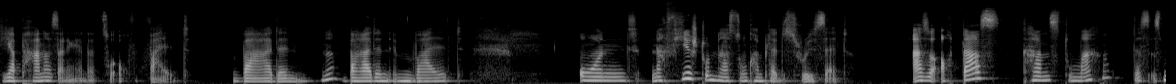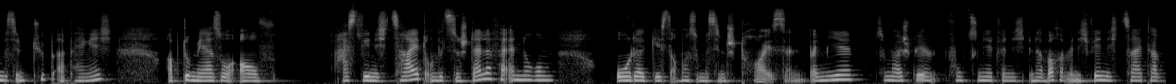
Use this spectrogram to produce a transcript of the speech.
Die Japaner sagen ja dazu auch Wald, baden, ne? baden im Wald. Und nach vier Stunden hast du ein komplettes Reset. Also auch das kannst du machen. Das ist ein bisschen typabhängig, ob du mehr so auf hast wenig Zeit und willst eine schnelle Veränderung oder gehst auch mal so ein bisschen streuseln. Bei mir zum Beispiel funktioniert, wenn ich in der Woche, wenn ich wenig Zeit habe,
